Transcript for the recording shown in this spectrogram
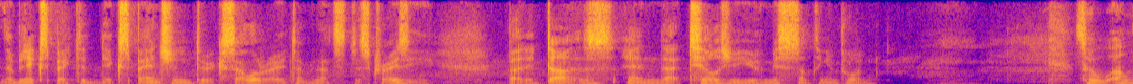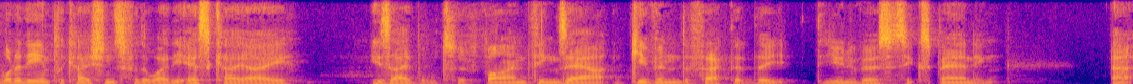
Nobody expected expansion to accelerate. I mean, that's just crazy, but it does. And that tells you you've missed something important. So, uh, what are the implications for the way the SKA is able to find things out, given the fact that the, the universe is expanding uh,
